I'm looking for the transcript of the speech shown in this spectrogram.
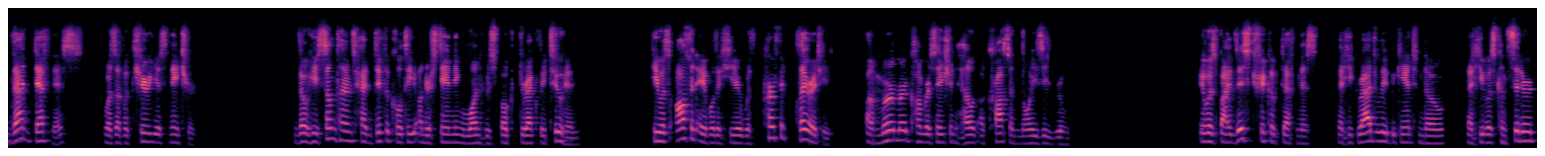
That deafness was of a curious nature. Though he sometimes had difficulty understanding one who spoke directly to him, he was often able to hear with perfect clarity a murmured conversation held across a noisy room. It was by this trick of deafness that he gradually began to know that he was considered,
